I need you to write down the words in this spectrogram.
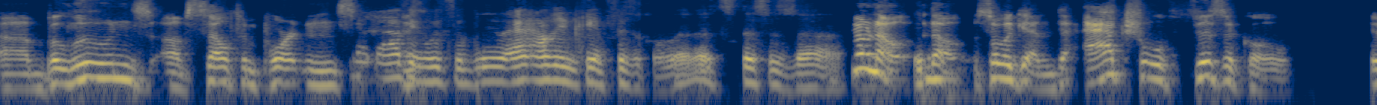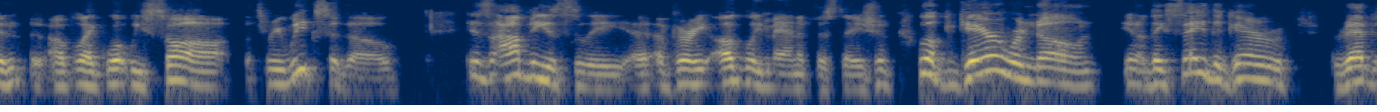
uh, balloons of self-importance. I don't think it was a, I don't think it became physical. That's this is uh, no, no, no. So again, the actual physical in, of like what we saw three weeks ago is obviously a, a, very ugly manifestation. Look, Ger were known, you know, they say the Ger Rebbe,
